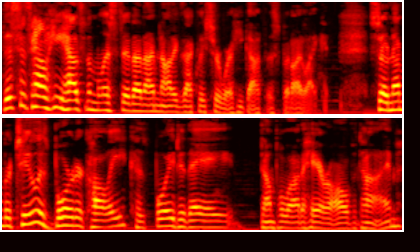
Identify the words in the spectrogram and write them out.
this is how he has them listed, and I'm not exactly sure where he got this, but I like it. So number two is border collie, because boy, do they dump a lot of hair all the time.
